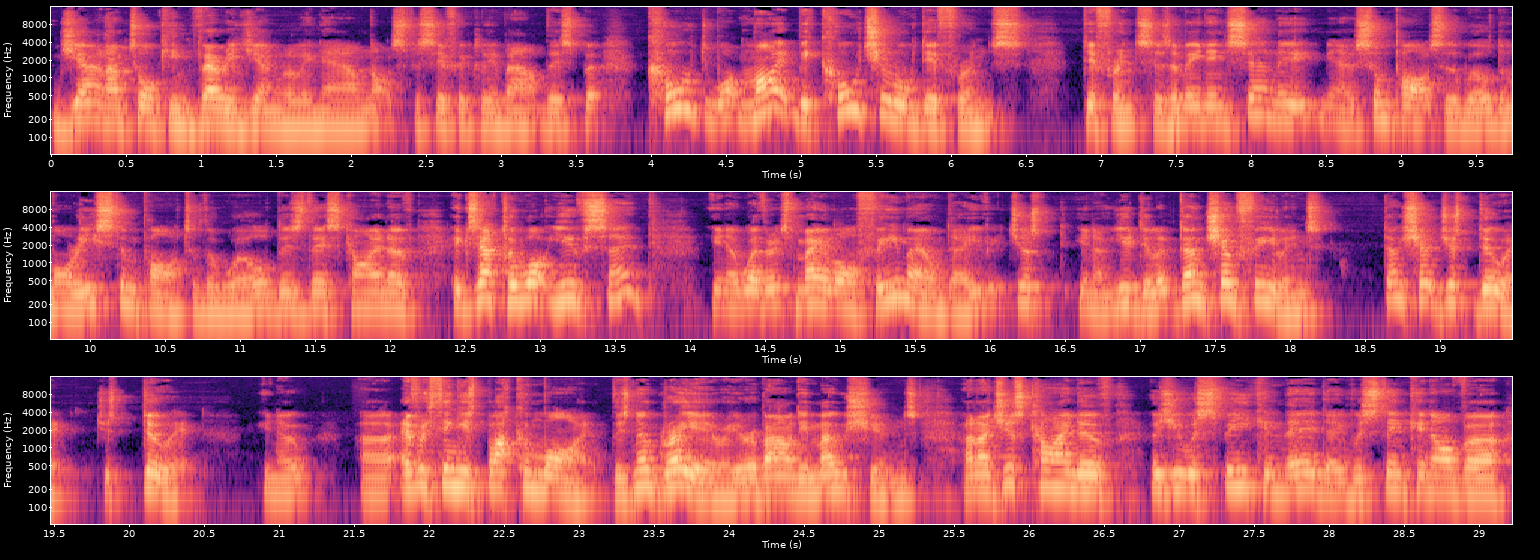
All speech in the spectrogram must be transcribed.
and I'm talking very generally now, not specifically about this, but cult, what might be cultural difference differences. I mean, in certainly you know some parts of the world, the more eastern part of the world, there's this kind of exactly what you've said. You know, whether it's male or female, Dave, it just you know you deliver. Don't show feelings. Don't show. Just do it. Just do it. You know uh, everything is black and white. There's no grey area about emotions. And I just kind of, as you were speaking there, Dave, was thinking of a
